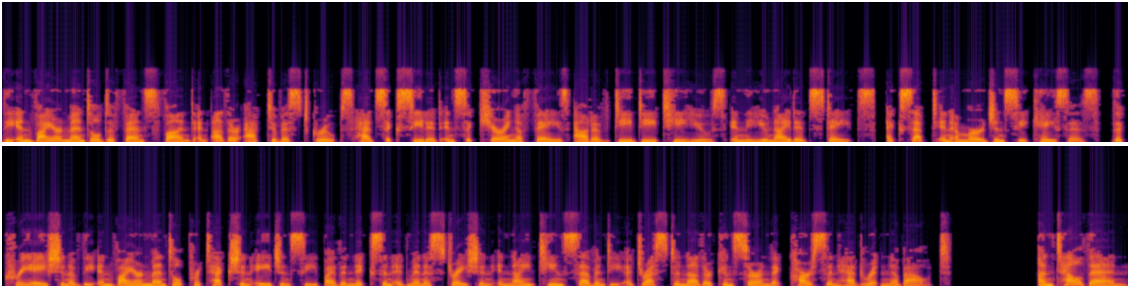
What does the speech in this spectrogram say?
the Environmental Defense Fund and other activist groups had succeeded in securing a phase-out of DDT use in the United States, except in emergency cases. The creation of the Environmental Protection Agency by the Nixon administration in 1970 addressed another concern that Carson had written about. Until then,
